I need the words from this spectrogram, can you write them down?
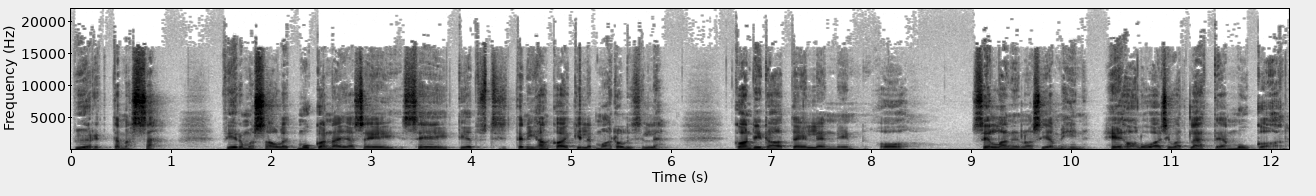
pyörittämässä firmassa olet mukana ja se ei, se ei tietysti sitten ihan kaikille mahdollisille kandidaateille niin ole sellainen asia, mihin he haluaisivat lähteä mukaan.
